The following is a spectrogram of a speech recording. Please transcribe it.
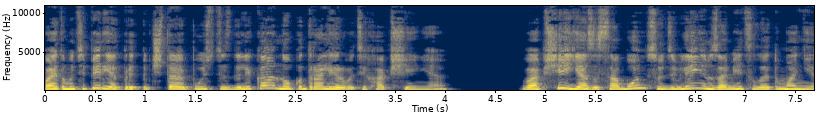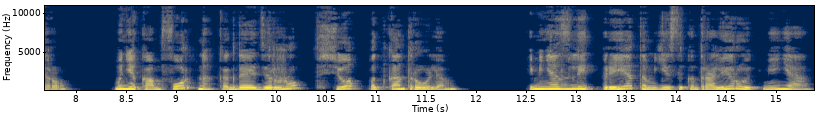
Поэтому теперь я предпочитаю пусть издалека, но контролировать их общение. Вообще, я за собой с удивлением заметила эту манеру. Мне комфортно, когда я держу все под контролем. И меня злит при этом, если контролируют меня.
